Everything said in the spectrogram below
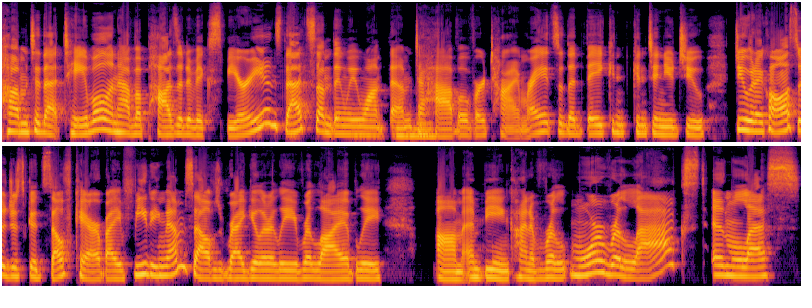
come to that table and have a positive experience, that's something we want them mm-hmm. to have over time, right? So that they can continue to do what I call also just good self care by feeding themselves regularly, reliably, um, and being kind of re- more relaxed and less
